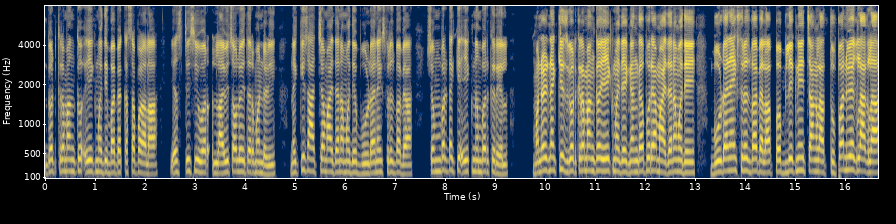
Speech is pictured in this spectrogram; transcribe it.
गट क्रमांक एकमध्ये बाब्या कसा पळाला. एस टी सीवर लावी चालू आहे तर मंडळी नक्कीच आजच्या मैदानामध्ये बुलढाणा एक्सप्रेस बाब्या शंभर टक्के एक नंबर करेल. मंडळी नक्कीच गट क्रमांक एकमध्ये गंगापूर या मैदानामध्ये बुलढाणा एक्सप्रेस बाब्याला पब्लिकने चांगला तुफान वेग लागला.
